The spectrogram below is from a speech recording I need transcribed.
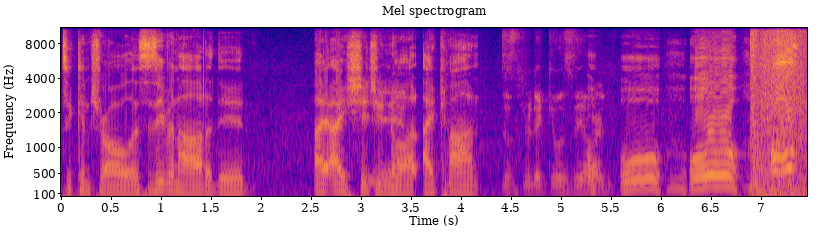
to control. This is even harder, dude. I, I shit you not. I can't. This is ridiculously Oh, hard. oh, oh, oh.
